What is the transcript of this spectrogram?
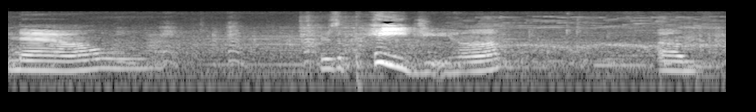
Now, there's a pagey, huh? Um.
